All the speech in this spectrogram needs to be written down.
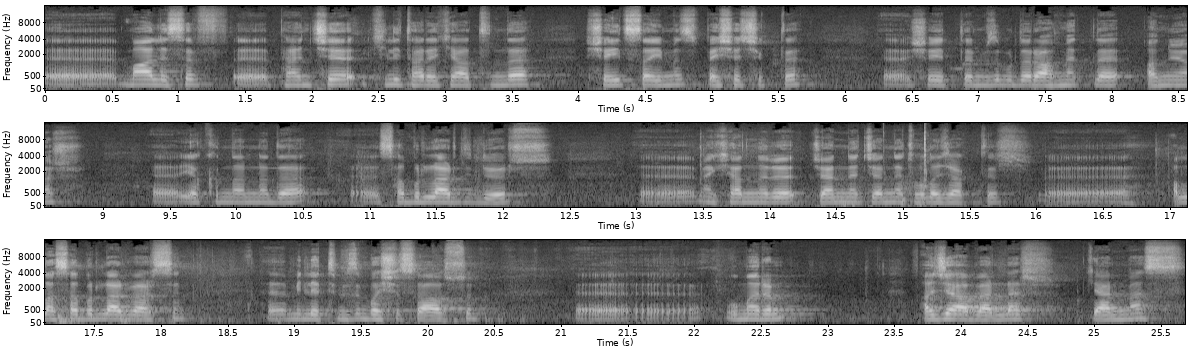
e, maalesef e, Pençe Kilit Harekatı'nda şehit sayımız 5'e çıktı. E, şehitlerimizi burada rahmetle anıyor. E, yakınlarına da e, sabırlar diliyoruz. E, mekanları cennet cennet olacaktır. E, Allah sabırlar versin. Milletimizin başı sağ olsun. Umarım acı haberler gelmez.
